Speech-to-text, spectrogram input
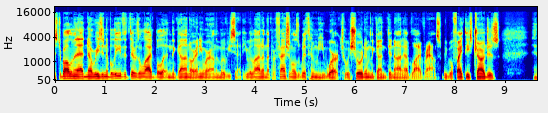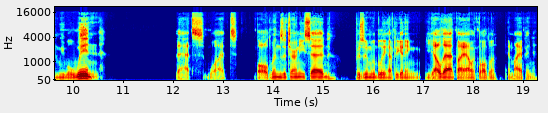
Mr. Baldwin had no reason to believe that there was a live bullet in the gun or anywhere on the movie set. He relied on the professionals with whom he worked who assured him the gun did not have live rounds. We will fight these charges and we will win. That's what Baldwin's attorney said, presumably after getting yelled at by Alec Baldwin, in my opinion.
